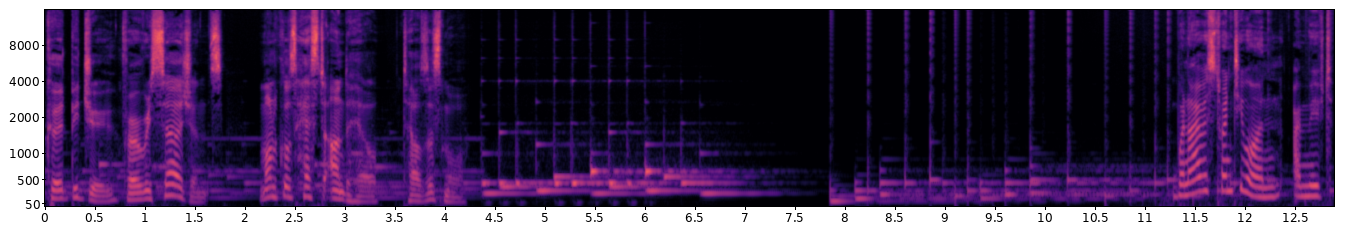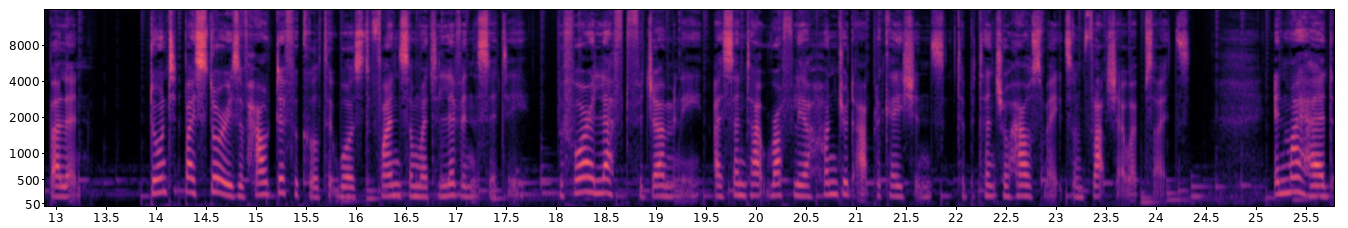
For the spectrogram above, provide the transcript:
could be due for a resurgence. Monocle's Hester Underhill tells us more. When I was 21, I moved to Berlin. Daunted by stories of how difficult it was to find somewhere to live in the city, before I left for Germany, I sent out roughly 100 applications to potential housemates on flatshare websites. In my head,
